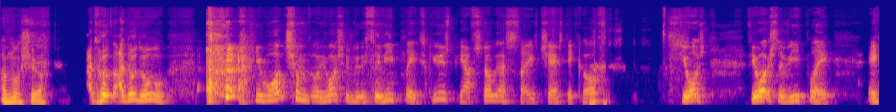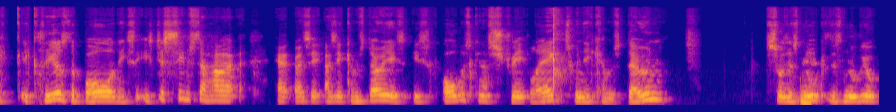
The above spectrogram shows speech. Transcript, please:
I'm not sure. I don't I don't know. if you watch him, if you watch the replay, excuse me, I've still got a slight chesty cough. if you watch if you watch the replay, he, he clears the ball and he, he just seems to have as he as he comes down, he's, he's almost kind of straight legged when he comes down. So there's no there's no real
